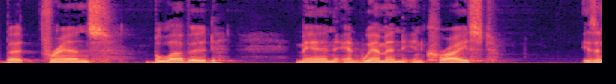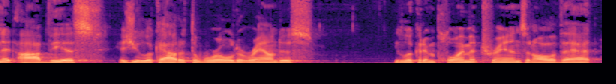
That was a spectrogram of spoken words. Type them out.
But, friends, beloved, men and women in Christ, isn't it obvious as you look out at the world around us? You look at employment trends and all of that.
